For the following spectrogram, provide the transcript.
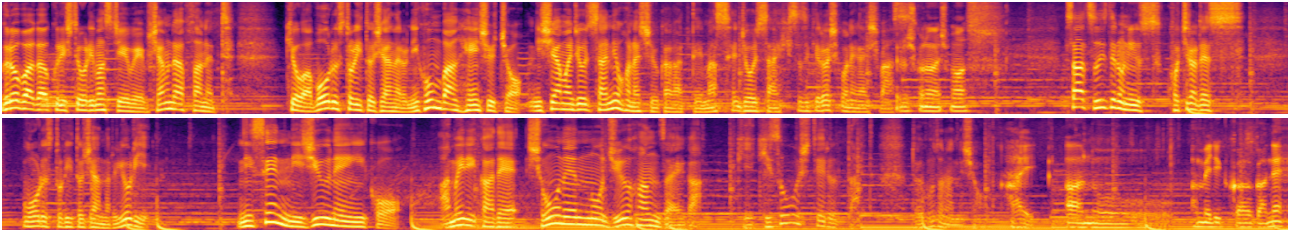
グローバーがお送りしております。J-Wave シャムダープラネット今日はウォール・ストリート・ジャーナル日本版編集長西山ジョージさんにお話を伺っています。ジョージさん引き続きよろしくお願いします。よろしくお願いします。さあ続いてのニュースこちらです。ウォール・ストリート・ジャーナルより2020年以降アメリカで少年の銃犯罪が激増しているんだと。いうことなんでしょう？はい。あのアメリカがね、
